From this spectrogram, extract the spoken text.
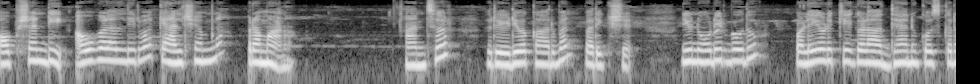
ಆಪ್ಷನ್ ಡಿ ಅವುಗಳಲ್ಲಿರುವ ಕ್ಯಾಲ್ಶಿಯಂನ ಪ್ರಮಾಣ. ಆನ್ಸರ್ ರೇಡಿಯೋ ಕಾರ್ಬನ್ ಪರೀಕ್ಷೆ ನೀವು ನೋಡಿರ್ಬೋದು, ಪಳೆಯುಳಿಕೆಗಳ ಅಧ್ಯಯನಕ್ಕೋಸ್ಕರ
